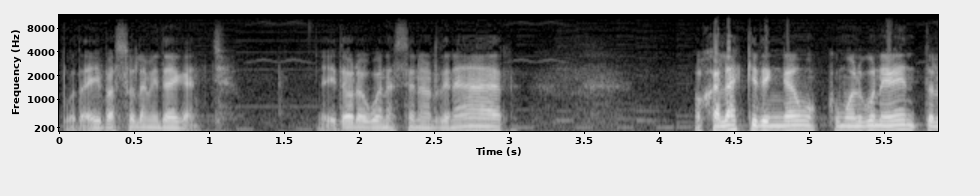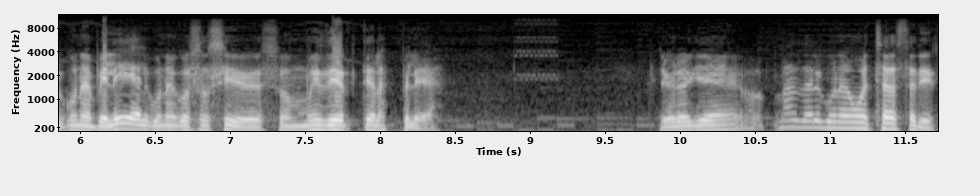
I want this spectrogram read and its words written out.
Por ahí pasó la mitad de cancha. Ahí todos los buenos en ordenar. Ojalá que tengamos como algún evento, alguna pelea, alguna cosa así. Son muy divertidas las peleas. Yo creo que más de alguna muestra va a salir.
